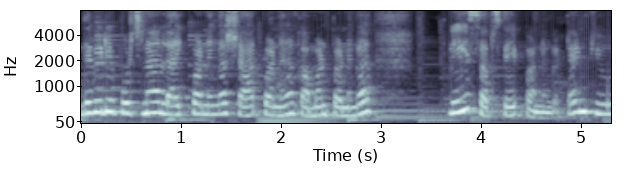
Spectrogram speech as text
இந்த வீடியோ பிடிச்சினா லைக் பண்ணுங்கள் ஷேர் பண்ணுங்கள் கமெண்ட் பண்ணுங்கள் ப்ளீஸ் சப்ஸ்கிரைப் பண்ணுங்கள் தேங்க்யூ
